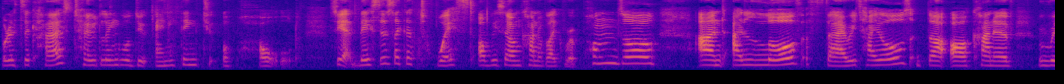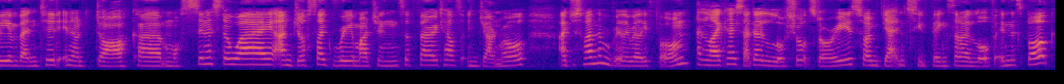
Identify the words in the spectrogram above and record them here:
but it's a curse Toadling will do anything to uphold. So yeah, this is like a twist, obviously on kind of like Rapunzel, and I love fairy tales that are kind of reinvented in a darker, more sinister way, and just like reimaginings of fairy tales in general. I just find them really, really fun. And like I said, I love short stories, so I'm getting two things that I love in this book.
